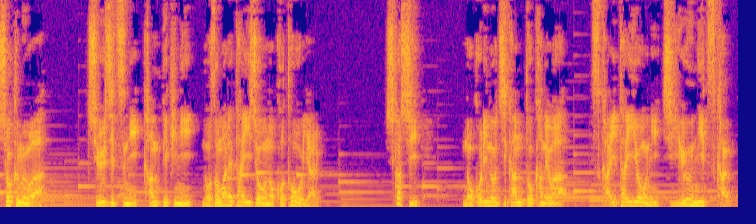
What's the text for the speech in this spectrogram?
職務は、忠実に完璧に望まれた以上のことをやる。しかし、残りの時間と金は使いたいように自由に使う。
